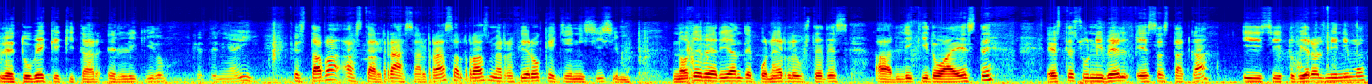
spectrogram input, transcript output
le tuve que quitar el líquido que tenía ahí. Estaba hasta el ras al ras al ras me refiero que llenísimo no deberían de ponerle ustedes al líquido a este. Este su nivel es hasta acá. Y si tuviera el mínimo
